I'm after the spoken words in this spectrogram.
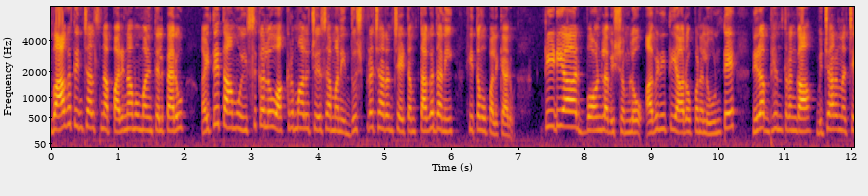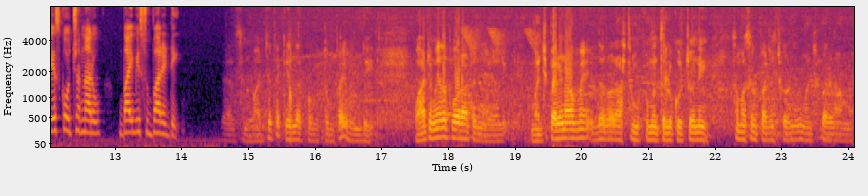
స్వాగతించాల్సిన పరిణామమని తెలిపారు. అయితే తాము ఇసుకలో అక్రమాలు చేశామని దుష్ప్రచారం చేయటం తగదని హితవు పలికారు. టీడీఆర్ బాండ్ల విషయంలో అవినీతి ఆరోపణలు ఉంటే నిరభ్యంతరంగా విచారణ చేసుకోవచ్చన్నారు బైవి సుబ్బారెడ్డి. బాధ్యత కేంద్ర ప్రభుత్వంపై ఉంది. వాటి మీద పోరాటం చేయాలి. మంచి పరిణామమే ఇద్దరు రాష్ట్ర ముఖ్యమంత్రులు కూర్చొని సమస్యలు పరిష్కరించుకోవడానికి మంచి పరిణామమే.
